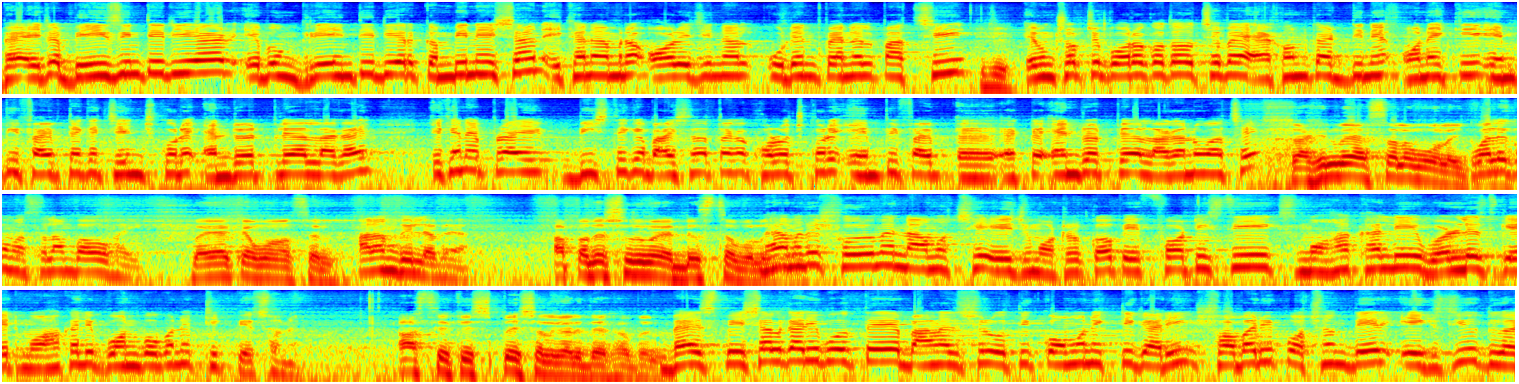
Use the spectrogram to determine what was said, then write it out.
ভাই এটা beige interior এবং গ্রে ইন্টেরিয়ার কম্বিনেশন এখানে আমরা অরিজিনাল উডেন প্যানেল পাচ্ছি। এবং সবচেয়ে বড় কথা হচ্ছে ভাই এখনকার দিনে অনেকেই এমপি ফাইভটাকে চেঞ্জ করে অ্যান্ড্রয়েড প্লেয়ার লাগায়। এখানে প্রায় বিশ থেকে বাইশ হাজার টাকা খরচ করে এমপি ফাইভ একটা অ্যান্ড্রয়েড প্লেয়ার লাগানো আছে। রাহিন ভাই আসসালামু আলাইকুম। ওয়ালাইকুম আসসালাম বাবু ভাই। ভাইয়া কেমন আছেন? আলহামদুলিল্লাহ ভাইয়া। আপনাদের শোরুমের অ্যাড্রেসটা বলুন আমাদের শোরুমের নাম হচ্ছে এজ মোটর কপ F forty six Mohakhali wireless gate Mohakhali বন ভবনের ঠিক পেছনে। আজকে কি স্পেশাল গাড়ি দেখাবেন? ভাই স্পেশাল গাড়ি বলতে বাংলাদেশের অতি কমন একটি গাড়ি সবারই পছন্দের এক্সিও দু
